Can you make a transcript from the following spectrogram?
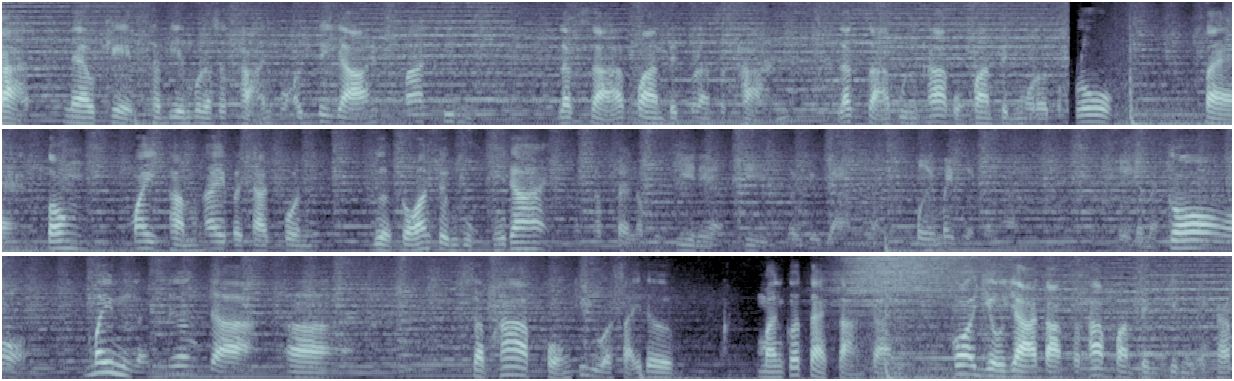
กาศแนวเขตทะเบียนโบราณสถานของอยุธยาให้มากขึ้น รักษาความเป็นโบราณสถาน รักษาคุณค่าของความเป็นมรดกโลก แต่ต้องไม่ทำให้ประชาชนเดือดร้อนจนอยู่ไม่ได้นะครับแต่ละพื้นที่เนี่ยที่เราเยียวยาเนี่ยเมยไม่เหมือนกันนะเหมือนกันไหมก็ไม่เหมือนเนื่องจากสภาพของที่อยู่อาศัยเดิม มันก็แตกต่างกัน ก็เยียวยาตามสภาพความเป็นจริงเลยครับ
